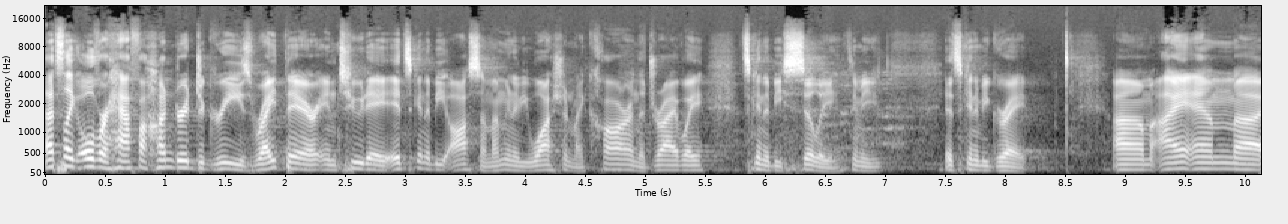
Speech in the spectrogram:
That's like over half a hundred degrees right there in two days. It's going to be awesome. I'm going to be washing my car in the driveway. It's going to be silly. It's going to be, it's going to be great. Um, I am uh,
